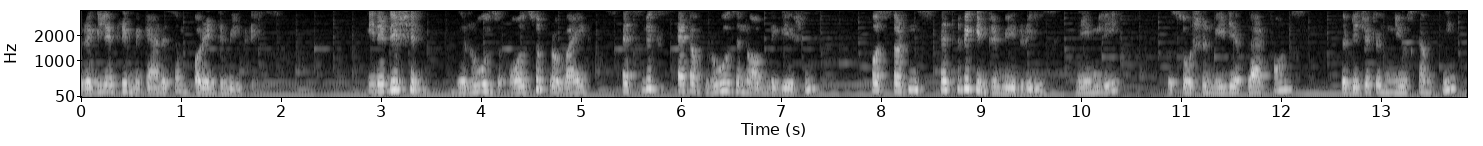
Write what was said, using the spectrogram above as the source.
regulatory mechanism for intermediaries. In addition, the rules also provide specific set of rules and obligations for certain specific intermediaries, namely the social media platforms, the digital news companies,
